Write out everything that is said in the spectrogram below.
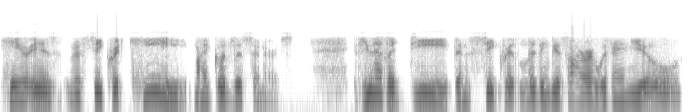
here is the secret key, my good listeners. If you have a deep and secret living desire within you,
